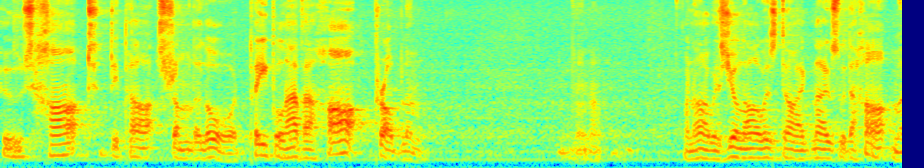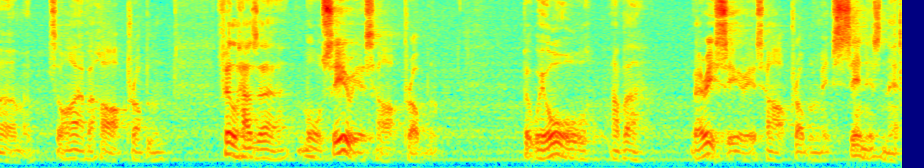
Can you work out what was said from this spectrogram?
Whose heart departs from the Lord. People have a heart problem. You know, when I was young, I was diagnosed with a heart murmur, so I have a heart problem. Phil has a more serious heart problem, but we all have a very serious heart problem. It's sin, isn't it?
